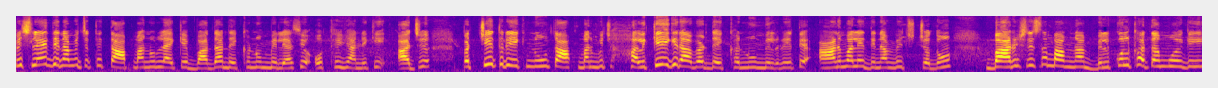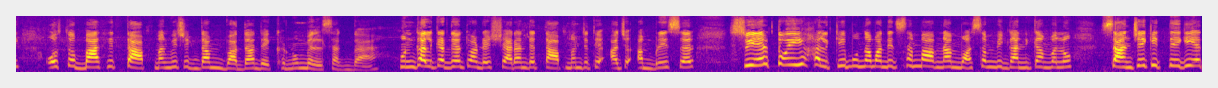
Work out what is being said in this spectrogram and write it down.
ਪਿਛਲੇ ਦਿਨਾਂ ਵਿੱਚ ਜਿੱਥੇ ਤਾਪਮਾਨ ਨੂੰ ਲੈ ਕੇ ਵਾਧਾ ਦੇਖਣ ਨੂੰ ਮਿਲਿਆ ਸੀ। ਉੱਥੇ ਯਾਨੀ ਕਿ ਅੱਜ 25 ਤਰੀਕ ਨੂੰ ਤਾਪਮਾਨ ਵਿੱਚ ਹਲਕੀ ਗਿਰਾਵਟ ਦੇਖਣ ਨੂੰ ਮਿਲ ਰਹੀ ਹੈ ਤੇ ਆਉਣ ਵਾਲੇ ਦਿਨਾਂ ਵਿੱਚ ਜਦੋਂ ਬਾਰਿਸ਼ ਦੀ ਸੰਭਾਵਨਾ ਬਿਲਕੁਲ ਖਤਮ ਹੋ ਗਈ ਉਸ ਤੋਂ ਬਾਅਦ ਹੀ ਤਾਪਮਾਨ ਵਿੱਚ ਇੱਕਦਮ ਵਾਧਾ ਦੇਖਣ ਨੂੰ ਮਿਲ ਸਕਦਾ ਹੈ। ਹੁਣ ਗੱਲ ਕਰਦੇ ਹਾਂ ਤੁਹਾਡੇ ਸ਼ਹਿਰਾਂ ਦੇ ਤਾਪਮਾਨ, ਜਿੱਥੇ ਅੱਜ ਅੰਮ੍ਰਿਤਸਰ ਸਵੇਰ ਤੋਂ ਹੀ ਹਲਕੀ ਬੂੰਦਾਬਾਂਦੀ ਦੀ ਸੰਭਾਵਨਾ ਮੌਸਮ ਵਿਗਿਆਨੀਆਂ ਵੱਲੋਂ ਸਾਂਝੀ ਕੀਤੀ ਗਈ ਹੈ।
